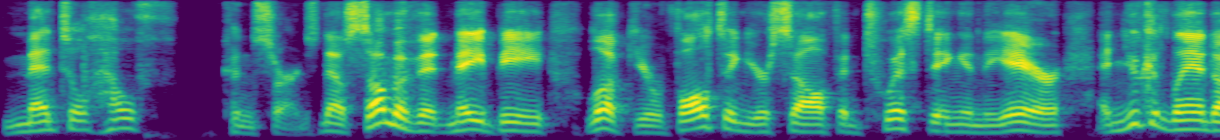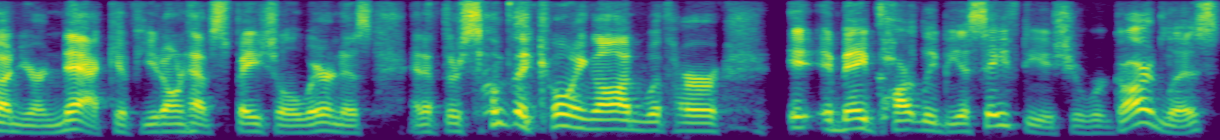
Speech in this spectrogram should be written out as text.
mental health concerns. Now, some of it may be look, you're vaulting yourself and twisting in the air, and you could land on your neck if you don't have spatial awareness. And if there's something going on with her, it, it may partly be a safety issue. Regardless,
